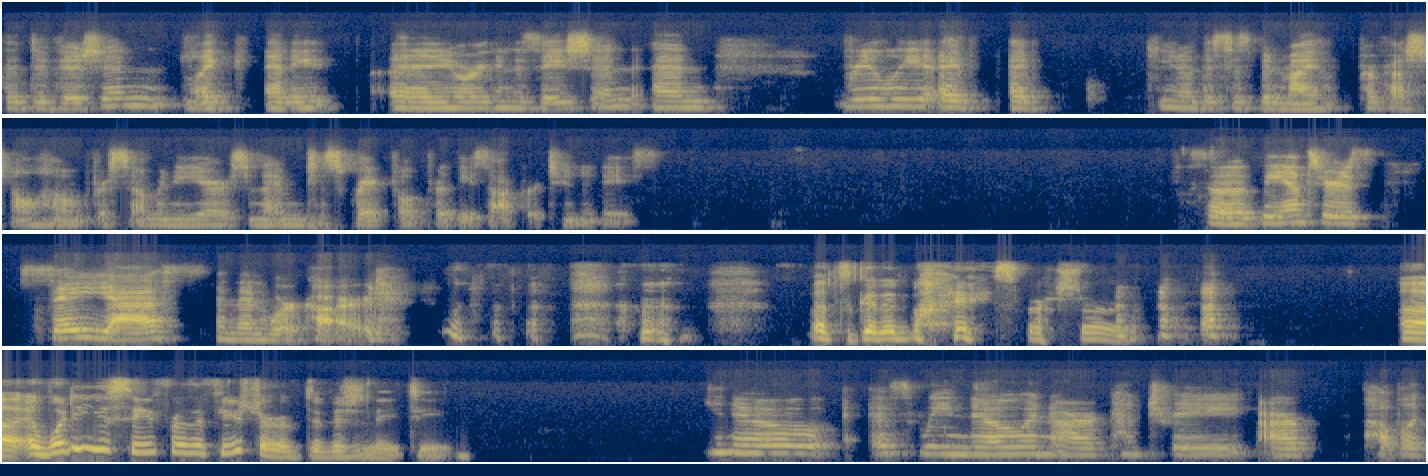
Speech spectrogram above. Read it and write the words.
the division like any any organization. And really, I've, I've, you know, this has been my professional home for so many years, and I'm just grateful for these opportunities. So the answer is say yes and then work hard. That's good advice for sure. Uh, and what do you see for the future of Division 18? You know, as we know in our country, our public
